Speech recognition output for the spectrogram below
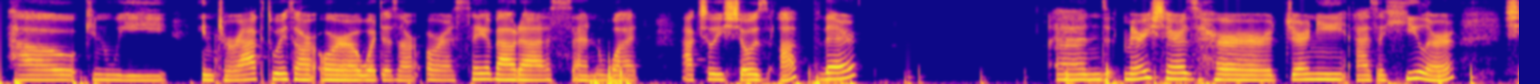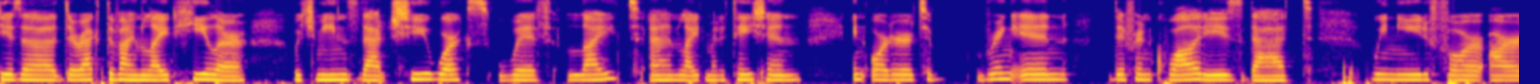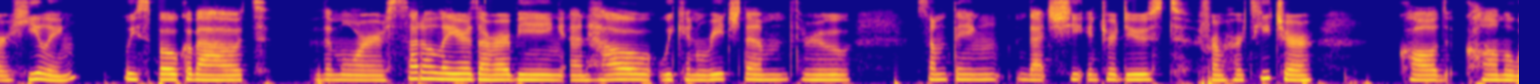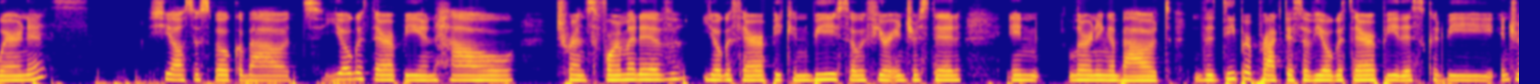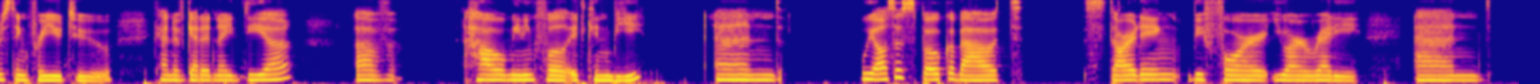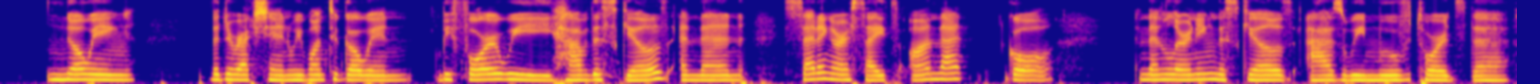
how can we interact with our aura, what does our aura say about us, and what actually shows up there. And Merry shares her journey as a healer she is a direct divine light healer, which means that she works with light and light meditation in order to bring in different qualities that we need for our healing. We spoke about the more subtle layers of our being and how we can reach them through something that she introduced from her teacher called Calm Awareness. She also spoke about yoga therapy and how transformative yoga therapy can be. So, if you're interested in learning about the deeper practice of yoga therapy, this could be interesting for you to kind of get an idea of how meaningful it can be. And we also spoke about starting before you are ready and knowing the direction we want to go in before we have the skills and then setting our sights on that goal and then learning the skills as we move towards the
